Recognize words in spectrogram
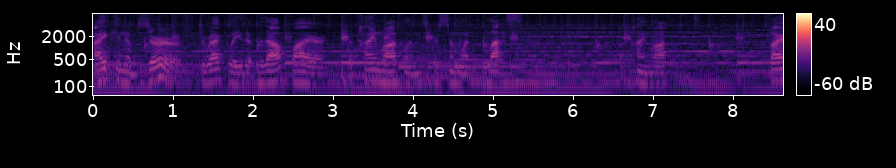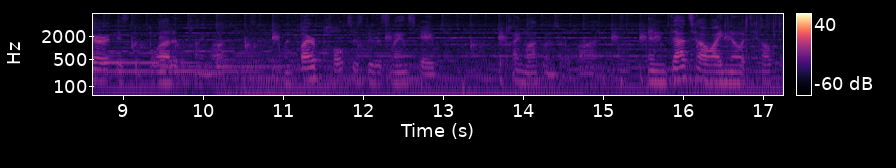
I can observe directly that without fire, the pine rocklands are somewhat less of pine rocklands. Fire is the blood of the pine rocklands. When fire pulses through this landscape, the pine rocklands are alive. And that's how I know it's healthy.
